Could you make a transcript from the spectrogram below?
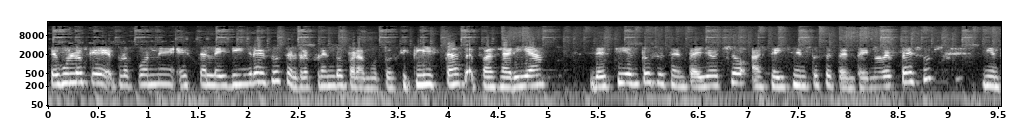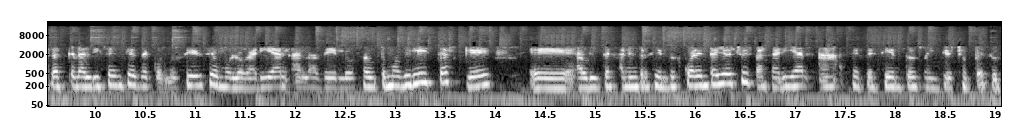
Según lo que propone esta ley de ingresos, el refrendo para motociclistas pasaría de 168 a 679 pesos, mientras que las licencias de conducir se homologarían a la de los automovilistas, que eh, ahorita están en 348 y pasarían a 728 pesos.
